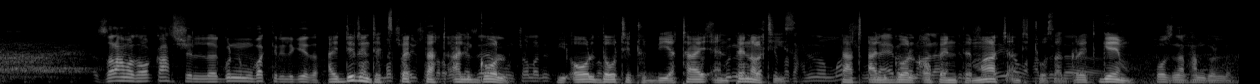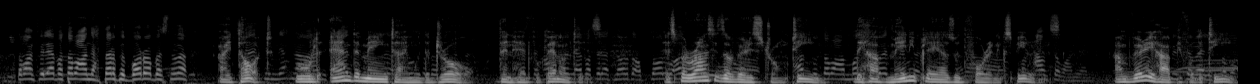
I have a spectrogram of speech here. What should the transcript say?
I didn't expect that early goal. We all thought it would be a tie and penalties. That early goal opened the match and it was a great game. I thought we would end the main time with a draw. then head for penalties. Esperance is a very strong team. They have many players with foreign experience. I'm very happy for the team.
